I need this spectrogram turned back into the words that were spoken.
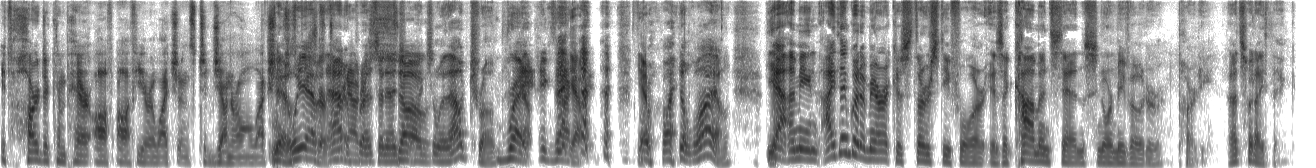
it's hard to compare off off year elections to general elections. Yeah, we haven't had a presidential so, election without Trump. Right, yeah. exactly. yeah. For quite a while. Yeah, I mean, I think what America's thirsty for is a common sense normie voter party. That's what I think.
